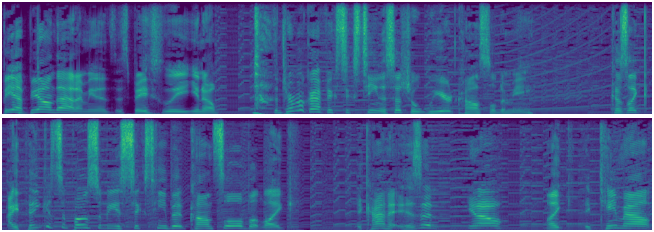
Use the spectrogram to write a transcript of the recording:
But yeah, beyond that, I mean, it's, it's basically you know, the TurboGrafx 16 is such a weird console to me, because like I think it's supposed to be a 16-bit console, but like it kind of isn't. You know, like it came out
